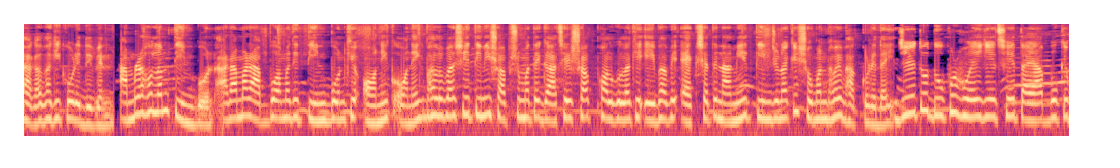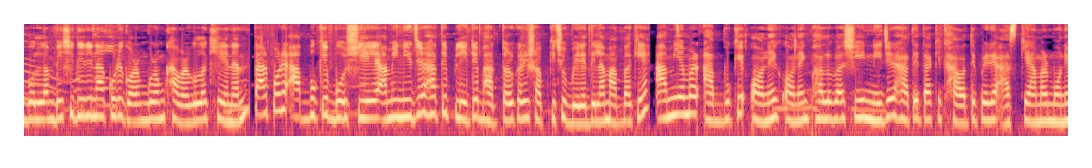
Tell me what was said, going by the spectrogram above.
ভাগাভাগি করে দেবেন। আমরা হলাম তিন বোন আর আমার আব্বু আমাদের তিন বোনকে অনেক অনেক ভালোবাসে। তিনি সবসময়তে গাছের সব ফলগুলাকে এইভাবে একসাথে নামিয়ে তিনজনাকে সমানভাবে ভাগ করে দেয়। যেহেতু দুপুর হয়ে গিয়েছে, তাই আব্বুকে বললাম বেশি দেরি না করে গরম গরম খাবারগুলো খেয়ে নেন। তারপরে আব্বুকে বসিয়ে আমি নিজের হাতে প্লেটে ভাত তরকারি সবকিছু বেড়ে দিলাম আব্বাকে। আমি আমার আব্বুকে অনেক অনেক ভালোবাসি। নিজের হাতে তাকে খাওয়াতে পেরে আজকে আমার মনে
